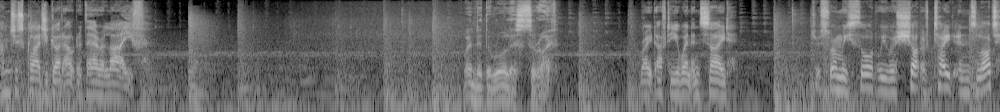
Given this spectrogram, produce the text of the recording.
I'm just glad you got out of there alive. When did the Royalists arrive? Right after you went inside. Just when we thought we were shot of Titans, lot.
